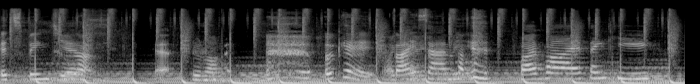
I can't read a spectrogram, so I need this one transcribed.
It's been too yes. long. Yeah. Too long. Okay. okay. Bye, Sami. Bye bye. Thank you.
